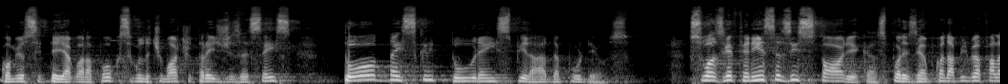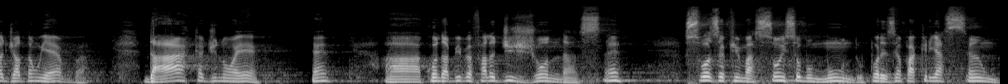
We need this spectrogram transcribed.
como eu citei agora há pouco, 2 Timóteo 3,16, toda a escritura é inspirada por Deus. Suas referências históricas, por exemplo, quando a Bíblia fala de Adão e Eva, da arca de Noé, né? ah, quando a Bíblia fala de Jonas, né? suas afirmações sobre o mundo, por exemplo, a criação,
